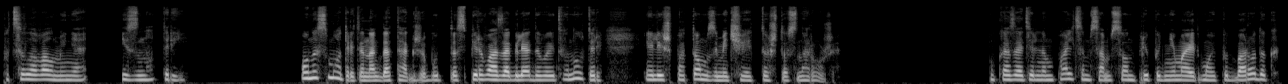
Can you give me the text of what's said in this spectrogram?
поцеловал меня изнутри. Он и смотрит иногда так же, будто сперва заглядывает внутрь и лишь потом замечает то, что снаружи. Указательным пальцем Самсон приподнимает мой подбородок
